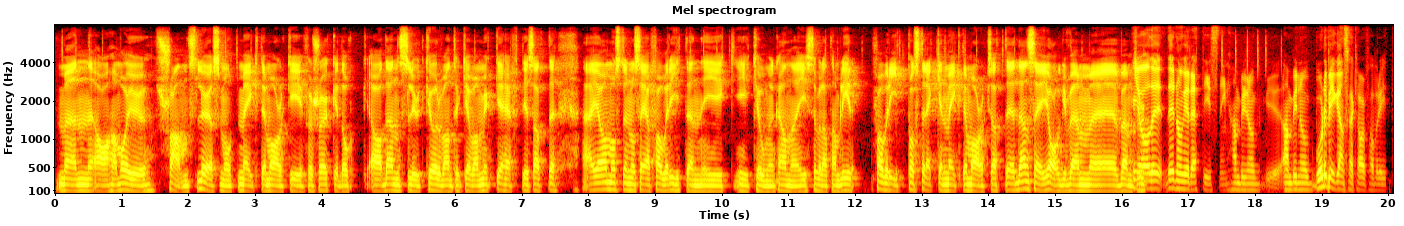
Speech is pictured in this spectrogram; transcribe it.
Men ja, han var ju chanslös mot Make the Mark i försöket och ja, den slutkurvan tycker jag var mycket häftig. Så att, eh, jag måste nog säga favoriten i, i Kungen kan. Jag gissar väl att han blir favorit på sträcken Make the Mark. Så att, eh, den säger jag. Vem, eh, vem tror Ja, det, det, är nog en rätt gissning. Han, blir nog, han blir nog, borde bli ganska klar favorit.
